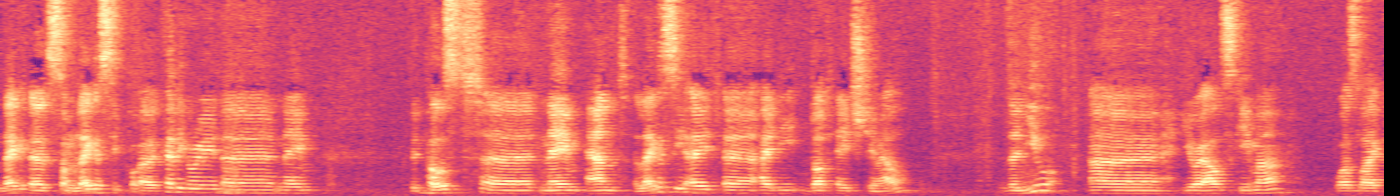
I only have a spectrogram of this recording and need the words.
leg uh, some legacy uh, category uh, name, the post uh, name and legacy ID.html. The new URL schema was like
